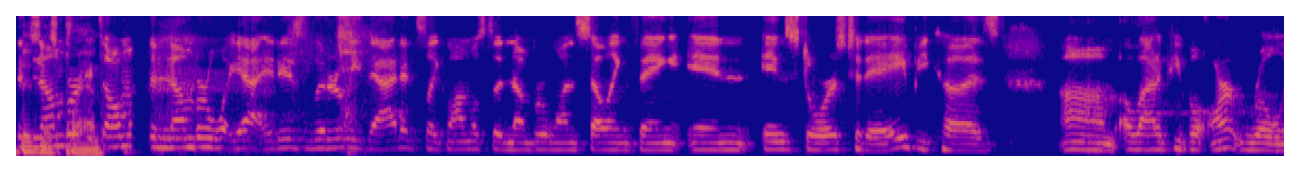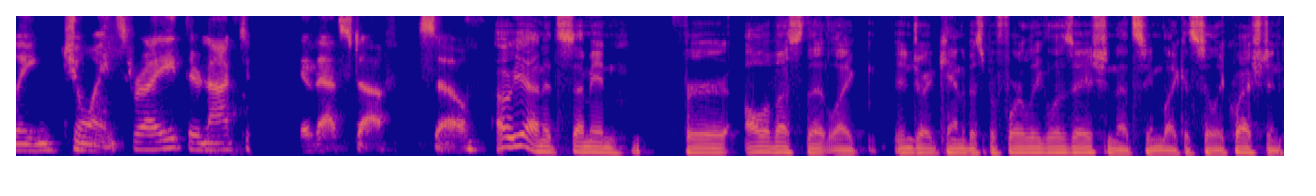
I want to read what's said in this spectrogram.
it's the number. Plan. It's almost the number one. Yeah, it is literally that. It's like almost the number one selling thing in in stores today because um, a lot of people aren't rolling joints, right? They're not doing that stuff. So. Oh yeah, and it's. I mean, for all of us that like enjoyed cannabis before legalization, that seemed like a silly question.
